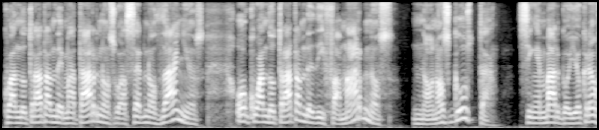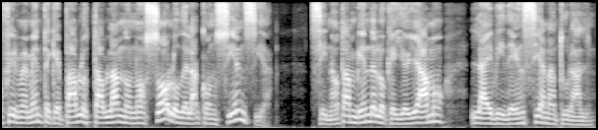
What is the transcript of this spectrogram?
cuando tratan de matarnos o hacernos daños, o cuando tratan de difamarnos, no nos gusta. Sin embargo, yo creo firmemente que Pablo está hablando no solo de la conciencia, sino también de lo que yo llamo la evidencia natural.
